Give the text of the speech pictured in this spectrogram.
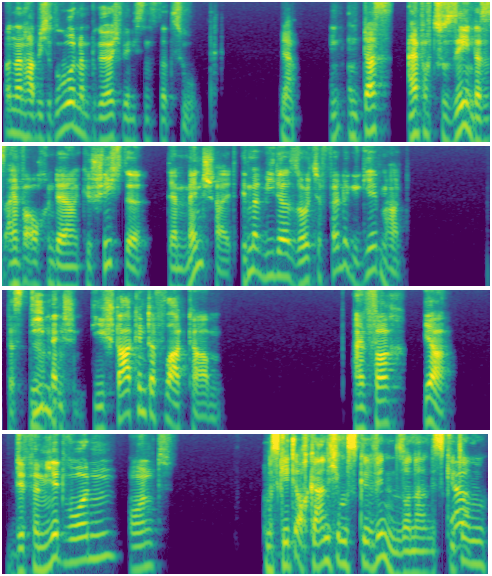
und dann habe ich Ruhe und dann gehöre ich wenigstens dazu. Ja. Und, und das einfach zu sehen, dass es einfach auch in der Geschichte der Menschheit immer wieder solche Fälle gegeben hat. Dass die ja. Menschen, die stark hinterfragt haben, einfach, ja, diffamiert wurden und. Und es geht ja auch gar nicht ums Gewinnen, sondern es geht ja. um,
